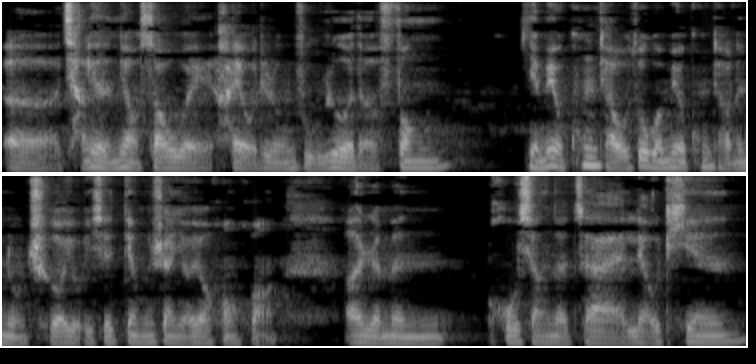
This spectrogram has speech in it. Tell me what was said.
呃强烈的尿骚味，还有这种乳热的风。也没有空调，我坐过没有空调的那种车，有一些电风扇摇摇晃晃，呃，人们互相的在聊天，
